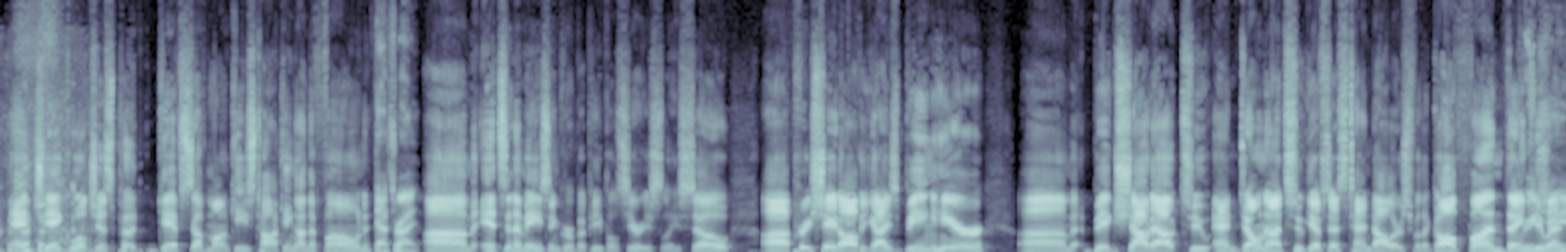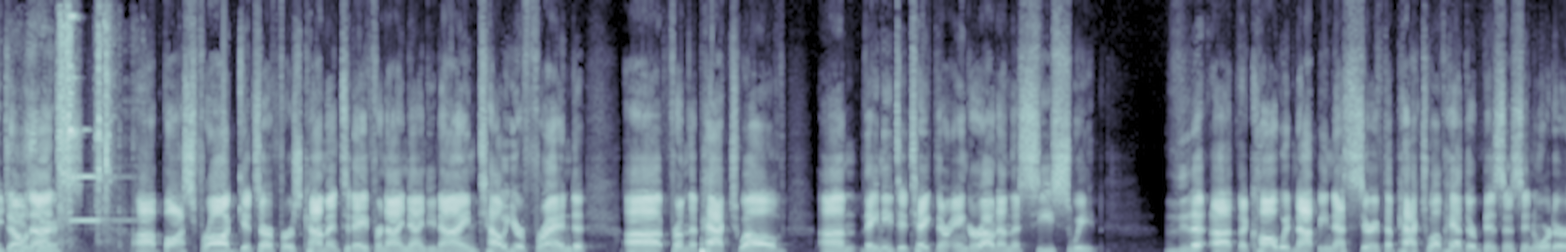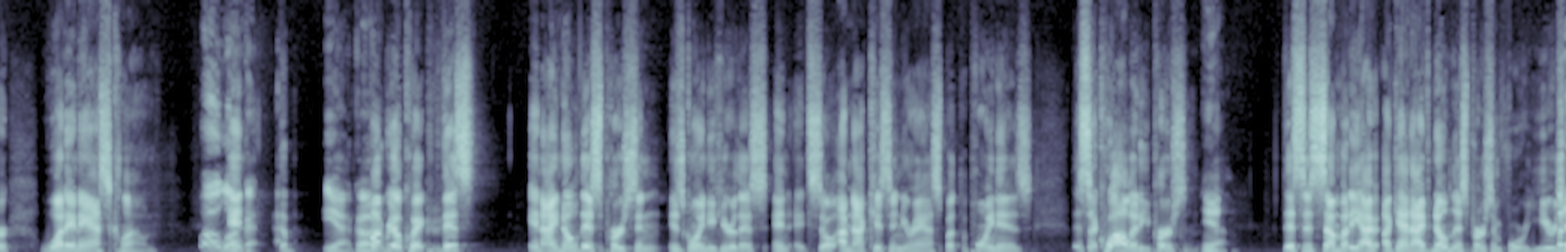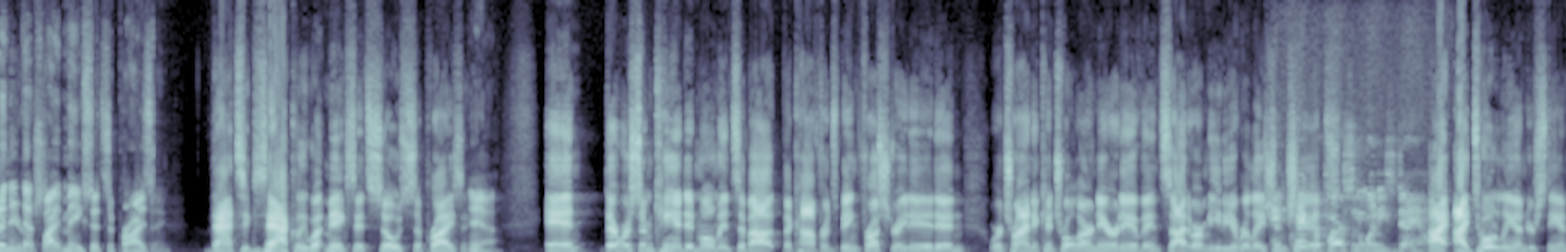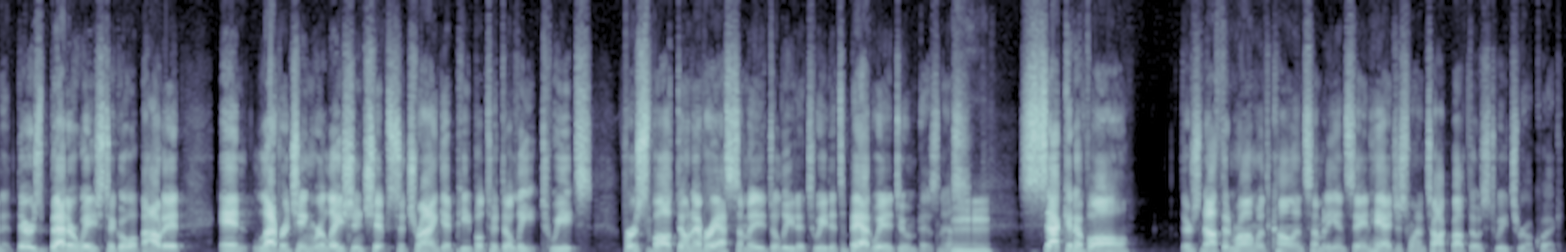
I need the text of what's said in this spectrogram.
and Jake will just put gifs of monkeys talking on the phone. That's right. Um, it's an amazing group of people, seriously. So uh, appreciate all of you guys being here. Um, big shout out to And Donuts who gives us ten dollars for the golf fund. Thank you, Appreciate And Donuts. uh, Boss Frog gets our first comment today for nine ninety nine. Tell your friend uh, from the Pac-12 um, they need to take their anger out on the C-suite. The uh, the call would not be necessary if the Pac-12 had their business in order. What an ass clown. well, look. and I- the- yeah, go ahead. But real quick, this, and I know this person is going to hear this, and it's, so I'm not kissing your ass, but the point is, this is a quality person. yeah. This is somebody I again I've known this person for years and years. But I think years. that's why it makes it surprising. That's exactly what makes it so surprising. Yeah. And there were some candid moments about the conference being frustrated and we're trying to control our narrative inside of our media and relationships. kick a person when he's down. I, I totally understand it. There's better ways to go about it. And leveraging relationships to try and get people to delete tweets. First of all, don't ever ask somebody to delete a tweet. It's a bad way of doing business. Mm-hmm. Second of all, there's nothing wrong with calling somebody and saying, hey, I just want to talk about those tweets real quick.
